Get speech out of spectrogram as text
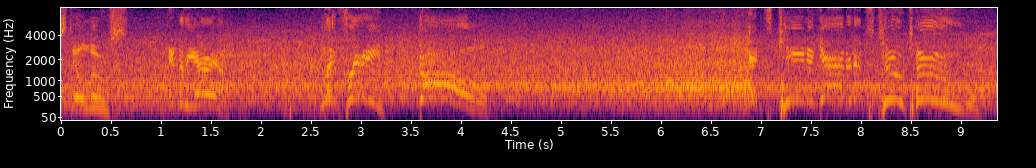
still loose. Into the area. Lit free. Goal! It's Kean again, and it's 2 2.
